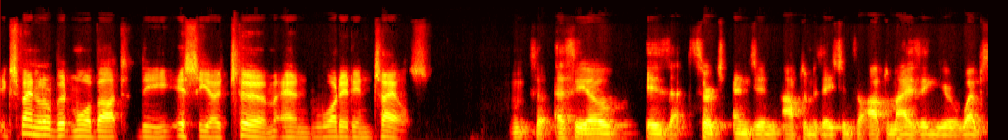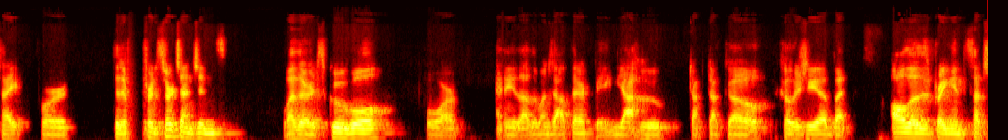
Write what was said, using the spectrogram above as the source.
explain a little bit more about the SEO term and what it entails. Mm, so, SEO is that search engine optimization. So, optimizing your website for the different search engines, whether it's Google or any of the other ones out there, Bing Yahoo, DuckDuckGo, Ecosia, but all those bring in such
